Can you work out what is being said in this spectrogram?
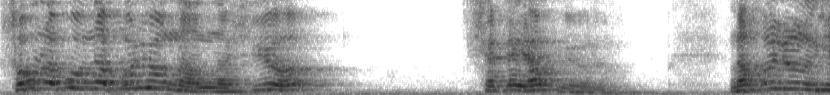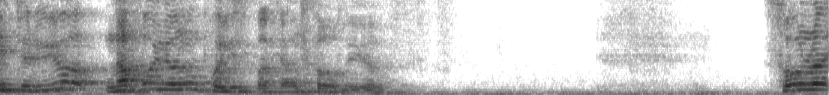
Sonra bu Napolyon'la anlaşıyor. Şaka yapmıyorum. Napolyon'u getiriyor. Napolyon'un polis bakanı oluyor. Sonra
